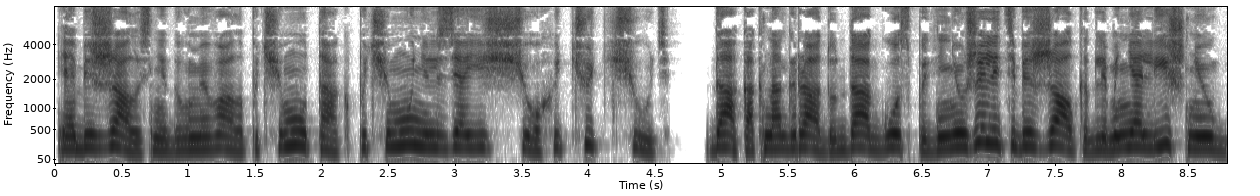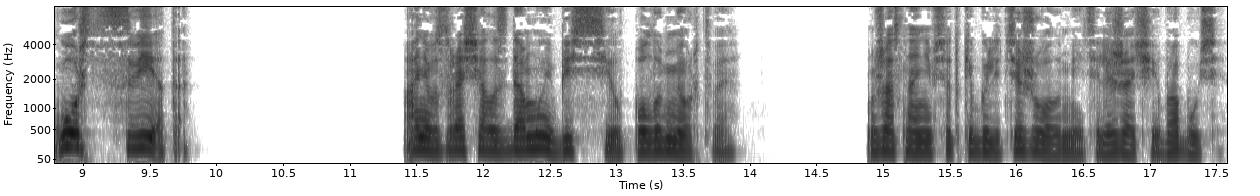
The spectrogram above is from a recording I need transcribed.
И обижалась, недоумевала, почему так, почему нельзя еще, хоть чуть-чуть. Да, как награду, да, Господи, неужели тебе жалко для меня лишнюю горсть света? Аня возвращалась домой без сил, полумертвая. Ужасно они все-таки были тяжелыми, эти лежачие бабуси.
